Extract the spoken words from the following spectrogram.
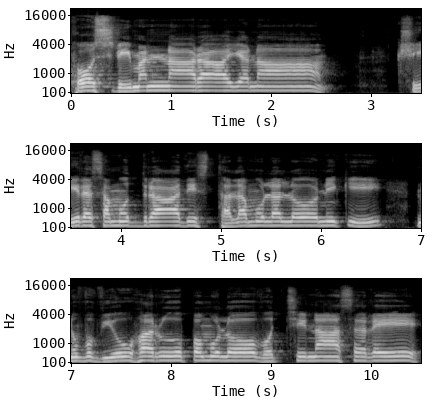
హో శ్రీమన్నారాయణ. క్షీరసముద్రాది స్థలములలోనికి నువ్వు వ్యూహరూపములో వచ్చినా సరే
